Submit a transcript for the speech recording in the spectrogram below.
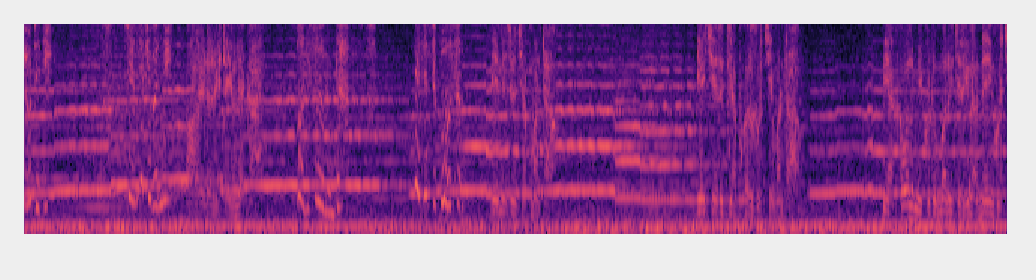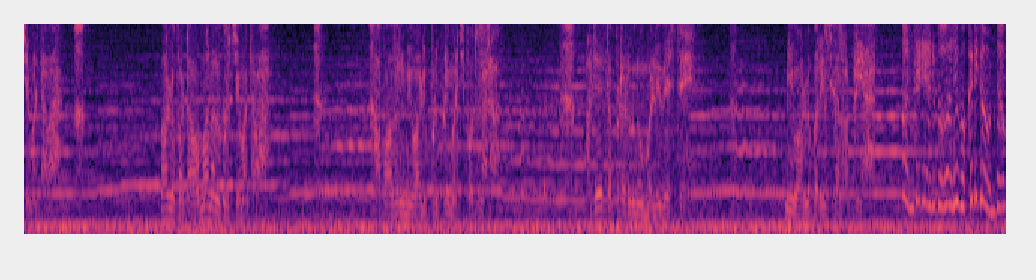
ఏమిటిది? ఎందుకు ఇవన్నీ చెప్పు వసంత్ ఏ నిజం చెప్పమంటావు? ఏ చేదు జ్ఞాపకాలు గురించి చేయమంటావు? మీ అక్క వల్ల మీ కుటుంబానికి జరిగిన అన్యాయం గురించి చేయమంటావా? వాళ్ళు పడ్డ అవమానాల గురించి చేయమంటావా? ఆ బాధలు మీ వాళ్ళు ఇప్పుడిప్పుడే మర్చిపోతున్నారు? అదే తప్పటడుగు నువ్వు మళ్ళీ వేస్తే మీ వాళ్ళు భరించగలరా ప్రియా? అందరి అనుభవాలు ఒకటిగా ఉండవు.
